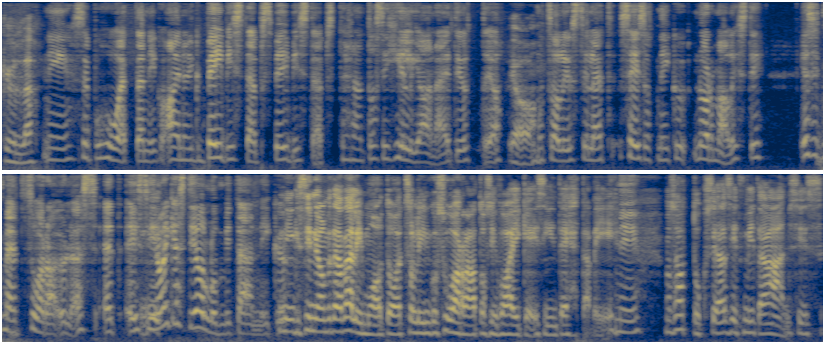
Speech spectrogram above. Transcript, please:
Kyllä. Niin se puhuu, että niinku aina niinku baby steps, baby steps, tehdään tosi hiljaa näitä juttuja. Mutta se oli just silleen, että seisot niinku normaalisti ja sitten menet suoraan ylös. Et ei siinä Niin. oikeasti ollut mitään niinku... Niin siinä ei ole mitään välimuotoa, että se oli niinku suoraan tosi vaikeisiin tehtäviin. Niin. No sattuiko siellä sitten mitään, siis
